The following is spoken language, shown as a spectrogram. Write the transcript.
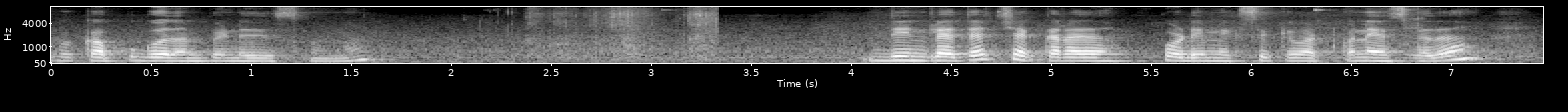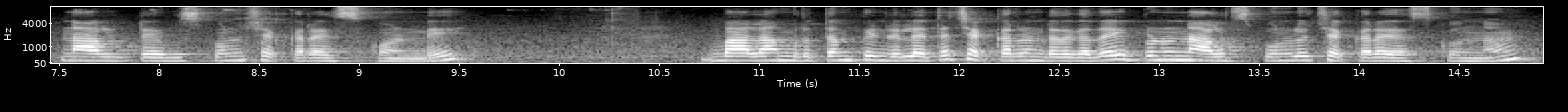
ఒక కప్పు గోధుమ పిండి తీసుకుందాం. దీంట్లో అయితే చక్కెర పొడి మిక్సీకి పట్టుకొని వేసు కదా నాలుగు టేబుల్ స్పూన్లు చక్కెర వేసుకోండి. బాలామృతం పిండిలో అయితే చక్కెర ఉంటుంది కదా. ఇప్పుడు నాలుగు స్పూన్లు చక్కెర వేసుకుందాం.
